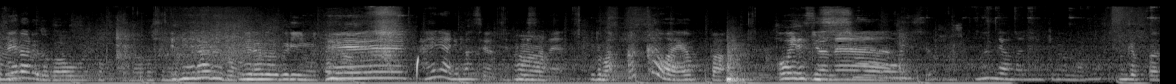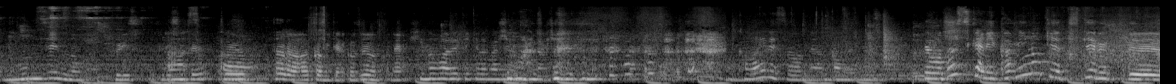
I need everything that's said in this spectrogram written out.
エメラルドが多かったね私エのメラルド？エメラルドグリーンみたいな、へえ入りありますよねは袖い、でも赤はやっぱ多いですよね。多いですよなんであんな人気なんかやっぱ日本人のフリスフリステってあそっか。言ったら赤みたいな感じなんですかね。日の丸的な感じですかね可愛いですもんね赤もでも確かに髪の毛つけるって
